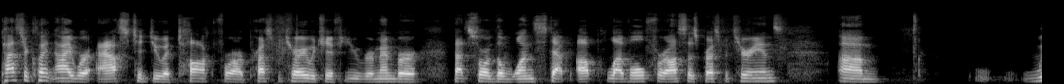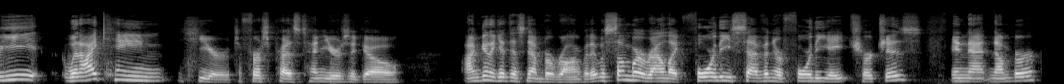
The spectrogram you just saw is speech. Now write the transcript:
Pastor Clint and I were asked to do a talk for our presbytery, which, if you remember, that's sort of the one step up level for us as Presbyterians. Um, we, when I came here to First Pres 10 years ago, I'm going to get this number wrong, but it was somewhere around like 47 or 48 churches in that number.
